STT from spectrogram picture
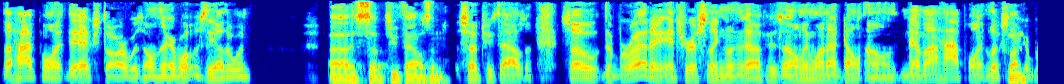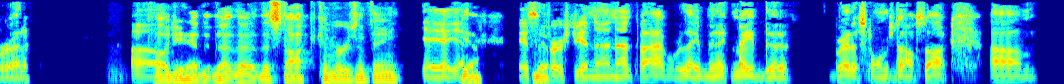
the Hi-Point, the X Star was on there. What was the other one? Uh, sub 2000. Sub 2000. So the Beretta, interestingly enough, is the only one I don't own. Now my Hi-Point looks like a Beretta. Um, oh, do you have the, the, the stock conversion thing? Yeah, yeah, yeah. yeah. It's yep. the first gen 995 where they made the Beretta Storm style stock. Um,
